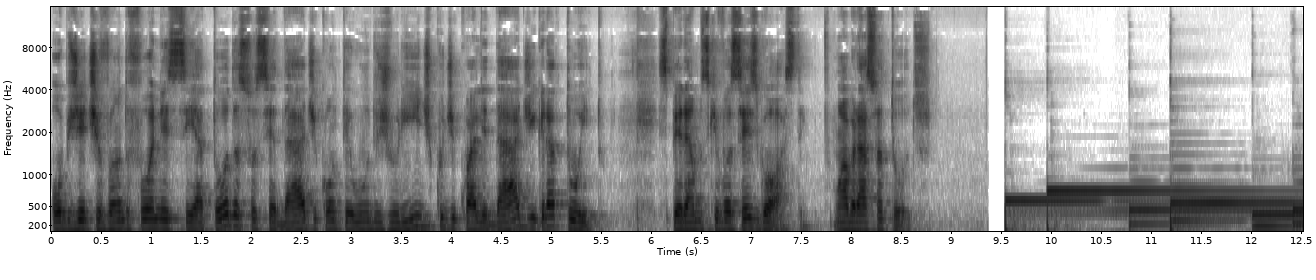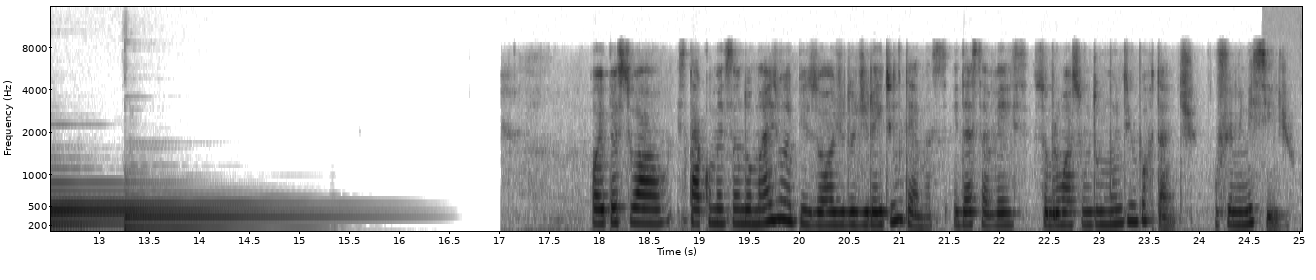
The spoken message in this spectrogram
objetivando fornecer a toda a sociedade conteúdo jurídico de qualidade e gratuito. Esperamos que vocês gostem. Um abraço a todos. Oi, pessoal! Está começando mais um episódio do Direito em Temas e dessa vez sobre um assunto muito importante: o feminicídio.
